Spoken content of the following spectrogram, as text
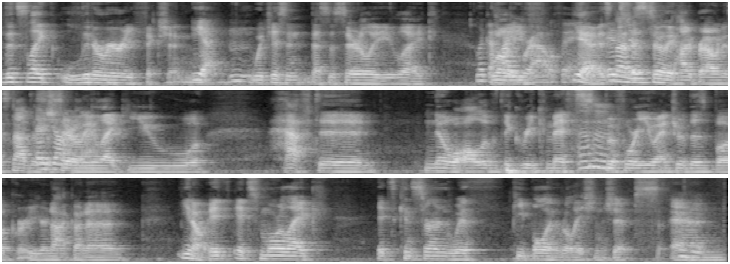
that's like literary fiction. Yeah. mm, which isn't necessarily like Like a well, highbrow thing. Yeah, it's, not necessarily highbrow, and it's not necessarily like you have to know all of the Greek myths Mm-hmm. before you enter this book, or you're not gonna. You know, it, it's more like it's concerned with people and relationships Mm-hmm. and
